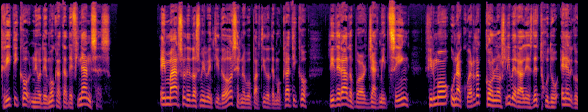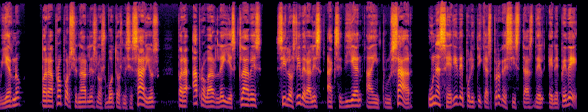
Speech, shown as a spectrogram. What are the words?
crítico neodemócrata de finanzas. En marzo de 2022, el nuevo Partido Democrático, liderado por Jagmeet Singh, firmó un acuerdo con los liberales de Trudeau en el gobierno para proporcionarles los votos necesarios para aprobar leyes claves si los liberales accedían a impulsar una serie de políticas progresistas del NPD,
